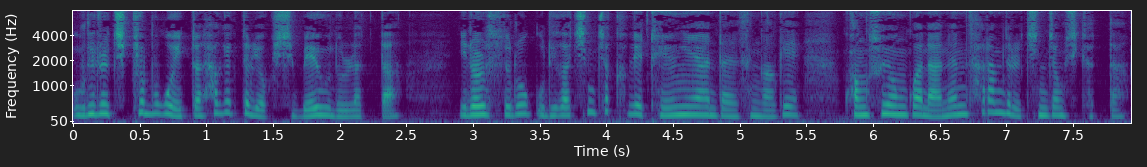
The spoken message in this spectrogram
우리를 지켜보고 있던 하객들 역시 매우 놀랐다. 이럴수록 우리가 침착하게 대응해야 한다는 생각에 광수형과 나는 사람들을 진정시켰다.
